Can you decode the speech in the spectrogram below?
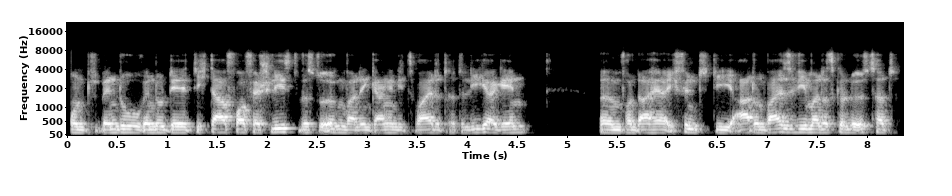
Und wenn du, wenn du dich davor verschließt, wirst du irgendwann den Gang in die zweite, dritte Liga gehen. Ähm, von daher, ich finde die Art und Weise, wie man das gelöst hat,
